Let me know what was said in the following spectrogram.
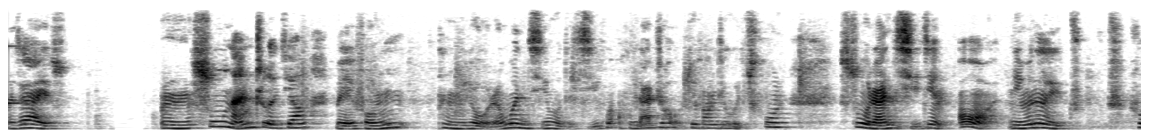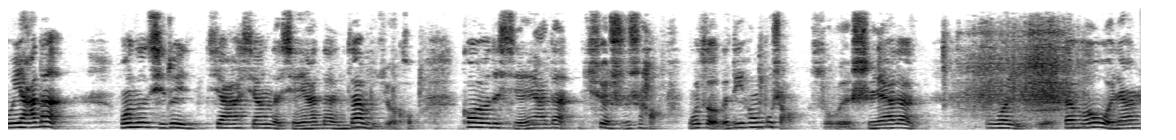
我在嗯苏南浙江，每逢嗯有人问起我的籍贯，回答之后，对方就会突肃然起敬。哦，你们那里出出鸭蛋？汪曾祺对家乡的咸鸭蛋赞不绝口。高邮的咸鸭蛋确实是好，我走的地方不少，所谓食鸭蛋多一些，但和我家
